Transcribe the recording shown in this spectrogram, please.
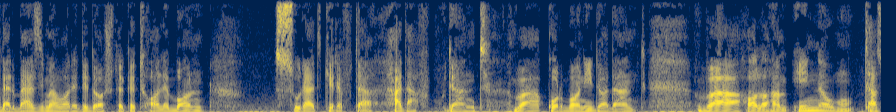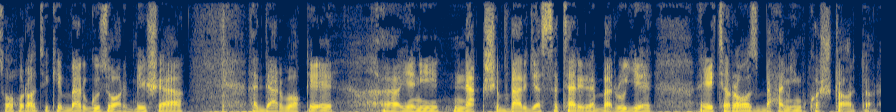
در بعضی موارد داشته که طالبان صورت گرفته هدف بودند و قربانی دادند. و حالا هم این تظاهراتی که برگزار میشه در واقع یعنی نقش برجسته تری را بر روی اعتراض به همین کشتار داره.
